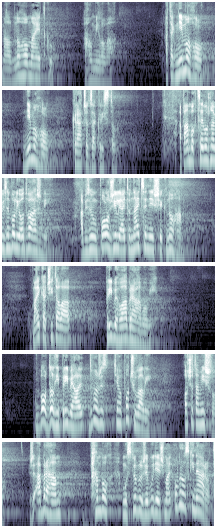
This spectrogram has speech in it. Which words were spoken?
mal mnoho majetku a ho miloval. A tak nemohol, nemohol kráčať za Kristom. A Pán Boh chce možno, aby sme boli odvážni, aby sme mu položili aj to najcenejšie k nohám. Majka čítala príbeh o Abrahamovi. Bol dlhý príbeh, ale dúfam, že ste ho počúvali. O čo tam išlo? Že Abraham, pán Boh mu slúbil, že budeš mať obrovský národ.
